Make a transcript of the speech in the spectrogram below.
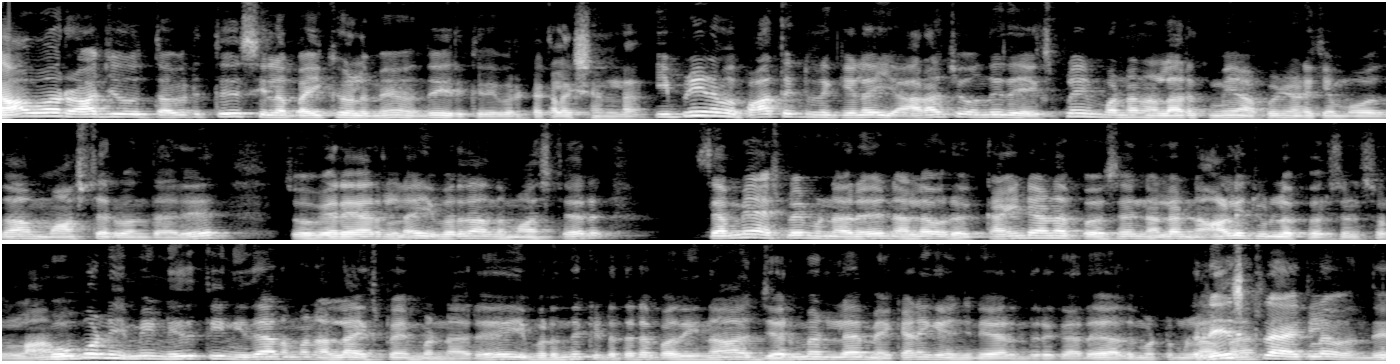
ஜாவா ராஜு தவிர்த்து சில பைக்குகளுமே வந்து இருக்குது இவர்கிட்ட கலெக்ஷனில் இப்படி நம்ம பார்த்துட்டு இருக்கையில் யாராச்சும் வந்து இதை எக்ஸ்பிளைன் பண்ணால் நல்லா இருக்குமே அப்படின்னு நினைக்கும் போது தான் மாஸ்டர் வந்தார். ஸோ வேறு யாரும் இல்லை இவர் தான் அந்த மாஸ்டர் செம்மையாக எக்ஸ்பிளைன் பண்ணாரு. நல்ல ஒரு கைண்டான பர்சன் நல்ல நாலேஜ் உள்ள பர்சன் சொல்லலாம். ஒவ்வொன்றையுமே நிறுத்தி நிதானமாக நல்லா எக்ஸ்பிளைன் பண்ணாரு. இவர் வந்து கிட்டத்தட்ட பார்த்தீங்கன்னா ஜெர்மனில் மெக்கானிக்கல் இன்ஜினியர் இருந்திருக்காரு. அது மட்டும் இல்லாமல் ரேஸ் ட்ராக்ல வந்து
